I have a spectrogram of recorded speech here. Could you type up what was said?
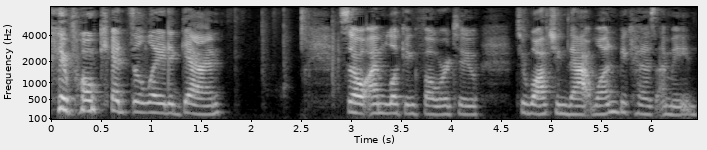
it won't get delayed again. So I'm looking forward to to watching that one because I mean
